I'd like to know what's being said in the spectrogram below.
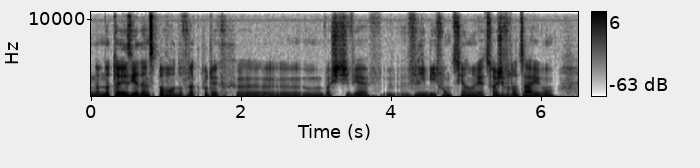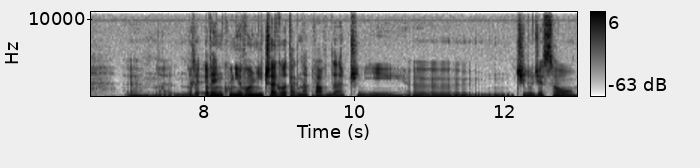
No, no to jest jeden z powodów, dla których e, właściwie w Libii funkcjonuje coś w rodzaju rynku niewolniczego tak naprawdę, czyli ci ludzie są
